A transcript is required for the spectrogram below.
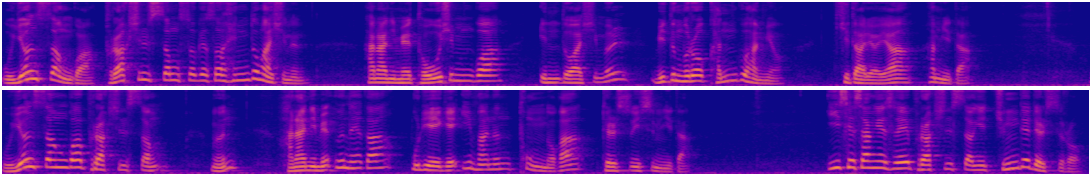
우연성과 불확실성 속에서 행동하시는 하나님의 도우심과 인도하심을 믿음으로 간구하며 기다려야 합니다. 우연성과 불확실성은 하나님의 은혜가 우리에게 임하는 통로가 될 수 있습니다. 이 세상에서의 불확실성이 증대될수록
